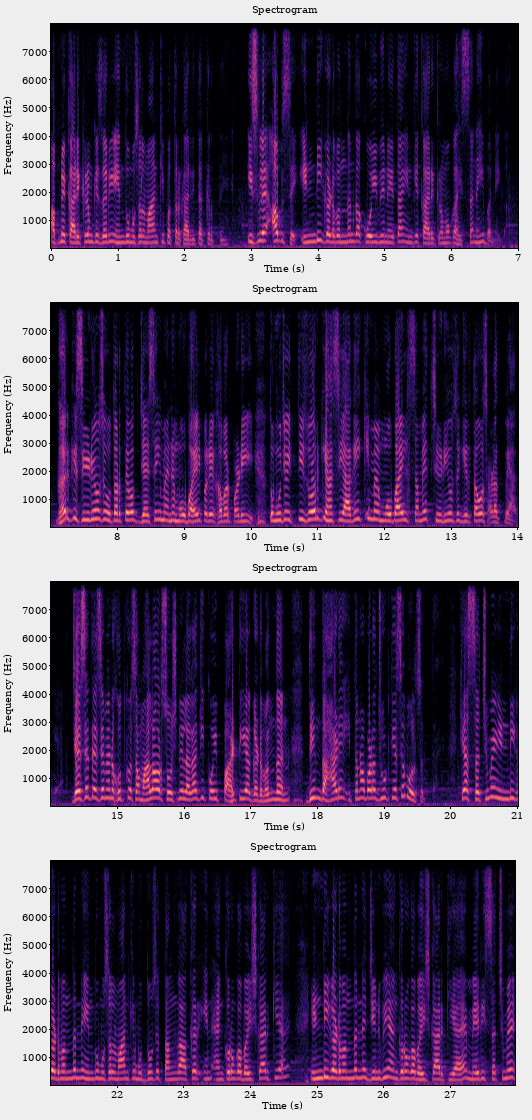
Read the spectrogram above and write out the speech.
अपने कार्यक्रम के ज़रिए हिंदू मुसलमान की पत्रकारिता करते हैं। इसलिए अब से इंडी गठबंधन का कोई भी नेता इनके कार्यक्रमों का हिस्सा नहीं बनेगा। घर की सीढ़ियों से उतरते वक्त जैसे ही मैंने मोबाइल पर यह खबर पढ़ी तो मुझे इतनी ज़ोर की हँसी आ गई कि मैं मोबाइल समेत सीढ़ियों से गिरता हुआ सड़क पे आ गया। जैसे तैसे मैंने खुद को संभाला और सोचने लगा कि कोई पार्टी या गठबंधन दिन दहाड़े इतना बड़ा झूठ कैसे बोल सकता है? क्या सच में इंडी गठबंधन ने हिंदू मुसलमान के मुद्दों से तंग आकर इन एंकरों का बहिष्कार किया है? इंडी गठबंधन ने जिन भी एंकरों का बहिष्कार किया है, मेरी सच में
